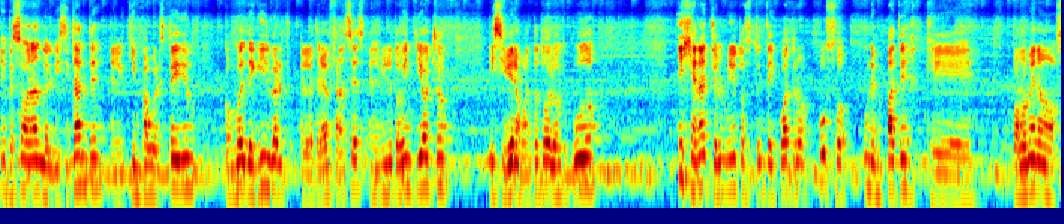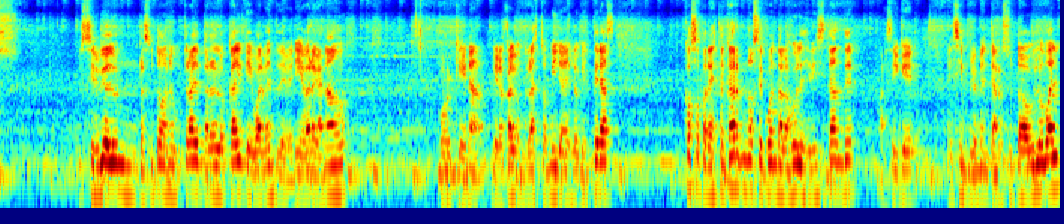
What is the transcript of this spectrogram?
Empezó ganando el visitante en el King Power Stadium con gol de Gilbert, el lateral francés, en el minuto 28 y si bien aguantó todo lo que pudo, y Gianacho en el minuto 74 puso un empate que por lo menos sirvió de un resultado neutral para el local que igualmente debería haber ganado. Porque nada, de local contra Aston Villa es lo que esperas. Cosa para destacar, no se cuentan los goles de visitante, así que es simplemente el resultado global.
